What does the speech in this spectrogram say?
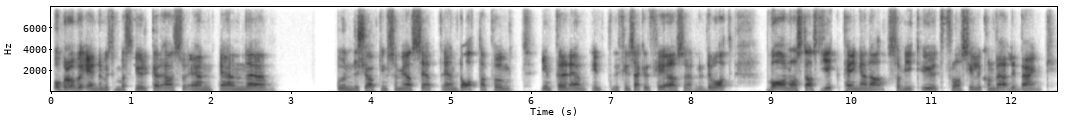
Och för att ännu mer styrka det här så en, en eh, undersökning som jag har sett, en datapunkt, inte den en, inte, det finns säkert flera, så det var att var någonstans gick pengarna som gick ut från Silicon Valley Bank?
